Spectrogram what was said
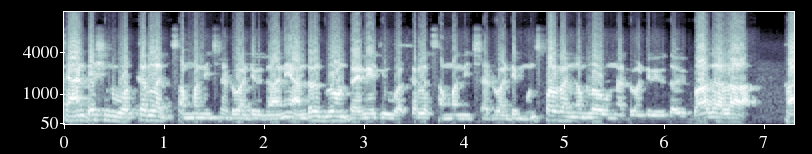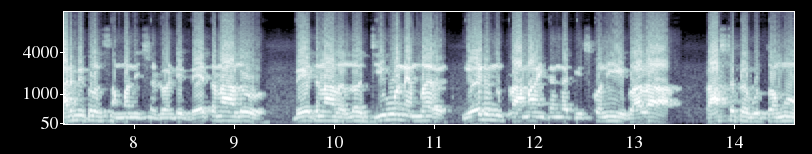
శానిటేషన్ వర్కర్లకు సంబంధించినటువంటివి కానీ అండర్ గ్రౌండ్ డ్రైనేజీ వర్కర్లకు సంబంధించినటువంటి మున్సిపల్ రంగంలో ఉన్నటువంటి వివిధ విభాగాల కార్మికులకు సంబంధించినటువంటి వేతనాలు వేతనాలలో జీవో నెంబర్ ఏడును ప్రామాణికంగా తీసుకొని ఇవాళ రాష్ట్ర ప్రభుత్వము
